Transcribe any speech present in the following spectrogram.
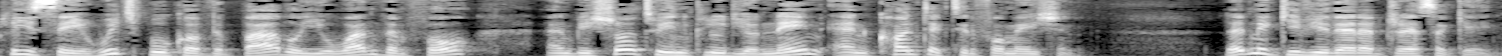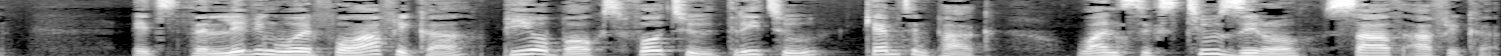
Please say which book of the Bible you want them for and be sure to include your name and contact information. Let me give you that address again. It's the Living Word for Africa, PO Box 4232, Kempton Park 1620, South Africa.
